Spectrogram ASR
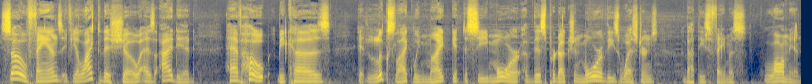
So, fans, if you liked this show as I did, have hope because it looks like we might get to see more of this production, more of these westerns about these famous lawmen.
